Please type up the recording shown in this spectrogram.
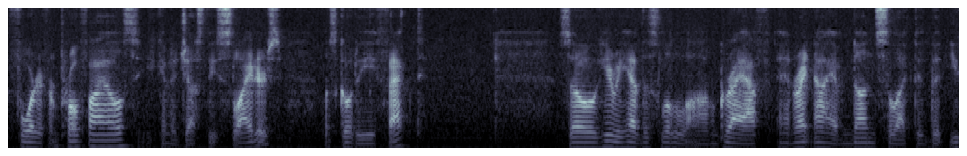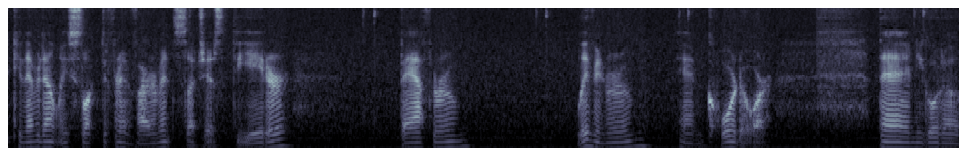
four different profiles. You can adjust these sliders. Let's go to the effect. So here we have this little um, graph, and right now I have none selected, but you can evidently select different environments such as theater, bathroom, living room, and corridor. Then you go to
